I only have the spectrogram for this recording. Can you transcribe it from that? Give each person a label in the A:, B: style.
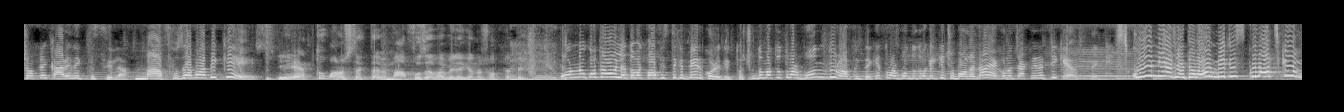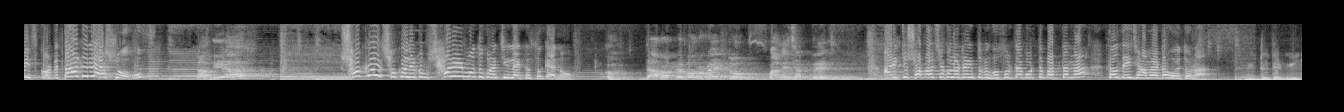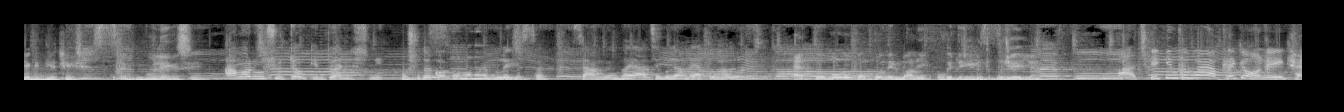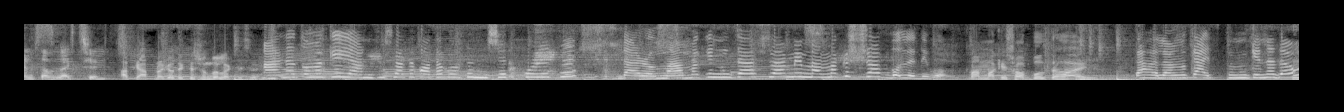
A: স্বপ্নে কারে দেখতেছিলা? মাহফুজা ভাবি কে?
B: এত মানুষ থাকতে হবে। মাহফুজা ভাবিরে কেন সবটা দেখে
A: অন্য কোথাও হলে তোমাকে অফিস থেকে বের করে দিত। শুধুমাত্র তোমার বন্ধুর অফিস থেকে। তোমার বন্ধু তোমাকে কিছু বলে না এখনও চাকরিটা টিকে আছে। স্কুলে নিয়ে যেতে হবে মেয়েটা স্কুল আজকেও মিস করবে। তাড়াতাড়ি আসো।
C: নাদিয়া?
A: সকাল সকাল এরকম সারের মতো করে চিল্লাইতেছো কেন?
C: দারোয়ানরে বলো না একটু পানি ছাড়তে।
A: আর একটু সকাল সকাল ওটা তুমি গোসলটা করতে পারতে না তাহলে তো এই ঝামেলাটা হইতো না।
D: বিদ্যুতের বিলটা কি দিয়েছিস?
B: ভুলে গেছি।
E: আমার ওষুধটাও কিন্তু আনিসনি।
A: ওষুধের কথা মনে হয় ভুলে গেছে। সামিম ভাই আছে বলে আমরা এত ভালো আছি।
D: এত বড় কোম্পানির মালিক ওকে দেখে কিন্তু বুঝেই যায়
F: আজকে কিন্তু ভাই আপনাকে অনেক হ্যান্ডসাম লাগছে।
C: আজকে আপনাকেও দেখতে সুন্দর লাগতেছে।
G: নানা তোমাকে আন্টির সাথে কথা বলতে নিষেধ করেছে। দাঁড়াও মামাকে নিতে আসলে আমি মামাকে সব বলে দিব।
C: মাম্মাকে সব বলতে হয়?
G: তাহলে আমাকে আইসক্রিম কিনে দাও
